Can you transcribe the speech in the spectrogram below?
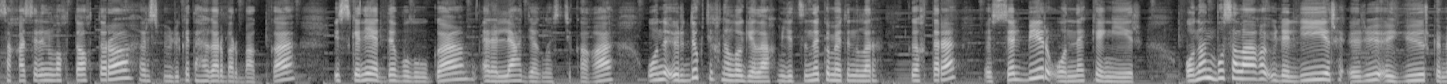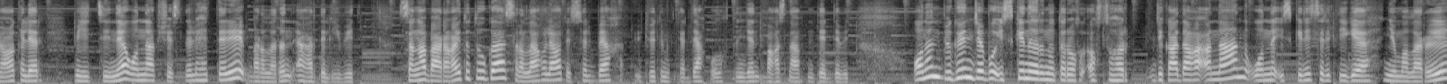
сақа сірен лоқтақтыра республика тағығар барбаққа, искені әрді болуға, әрәлләқ диагностикаға, оны үрдік технологиялақ медицина көмәтінілер қықтара өссел бір, оны кәңейір. Онын бұл салаға үлелер, өрі, өйір, көмеға кәлер медицина, оны общественный ләхеттері барларын әғардылы Саңа барағай тұтуға сыралағы үләғат өссел бәқ үтөті мектердәқ болықтың бағасынавын терді Онын бүгін жа бұл искен ырын ұтар оқсуғар декадаға анан, оны искені сірітіге немалары,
